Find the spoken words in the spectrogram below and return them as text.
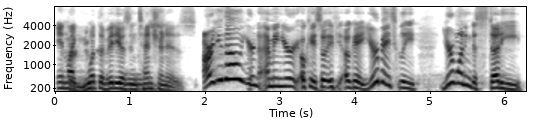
in like what the video's tools. intention is. Are you though? You're I mean, you're okay. So if okay, you're basically you're wanting to study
